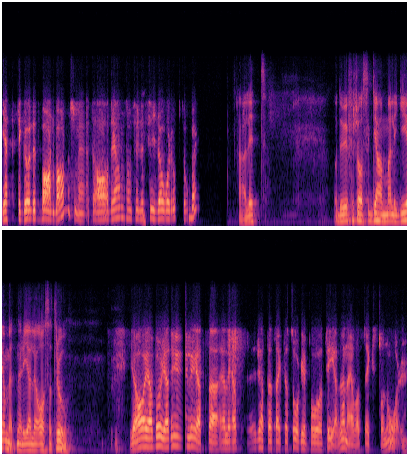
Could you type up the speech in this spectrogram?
jättegulligt barnbarn som heter Adrian som fyller fyra år i oktober. Härligt. Och du är förstås gammal i gamet när det gäller asatro. Ja, jag började ju läsa, eller jag, rättare sagt, jag såg ju på TV när jag var 16 år.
